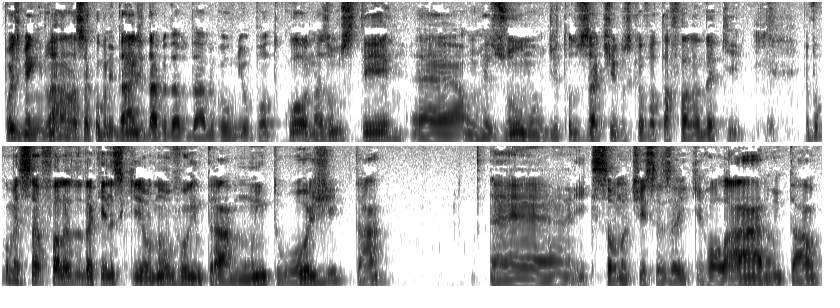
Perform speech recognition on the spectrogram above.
Pois bem, lá na nossa comunidade www.gonew.co nós vamos ter é, um resumo de todos os artigos que eu vou estar falando aqui. Eu vou começar falando daqueles que eu não vou entrar muito hoje, tá? É, e que são notícias aí que rolaram e tal.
